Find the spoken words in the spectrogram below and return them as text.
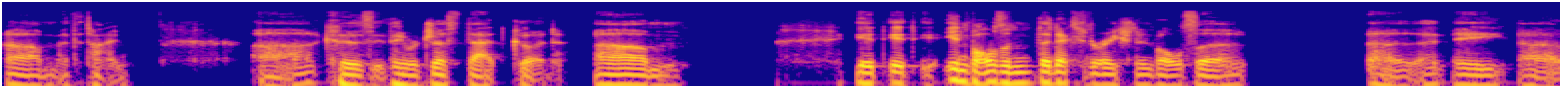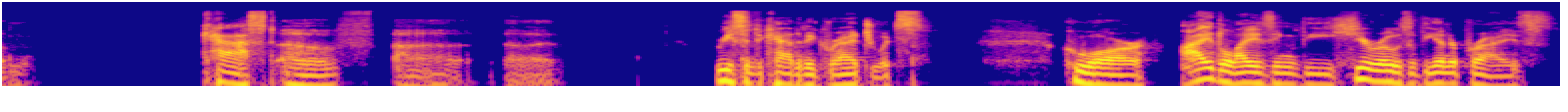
um, at the time because they were just that good. Um, it, it it involves the Next Generation involves a a, a um, cast of uh, uh, recent Academy graduates who are idolizing the heroes of the Enterprise,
